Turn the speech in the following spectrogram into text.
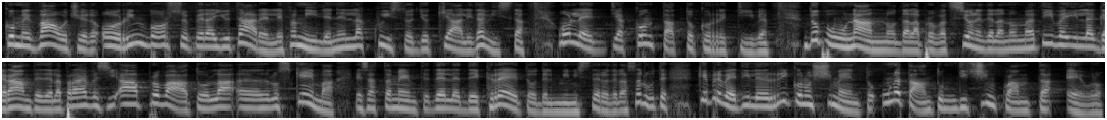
come voucher o rimborso per aiutare le famiglie nell'acquisto di occhiali da vista o lenti a contatto correttive. Dopo un anno dall'approvazione della normativa, il garante della privacy ha approvato la, eh, lo schema esattamente del decreto del Ministero della Salute che prevede il riconoscimento una tantum di 50 euro.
